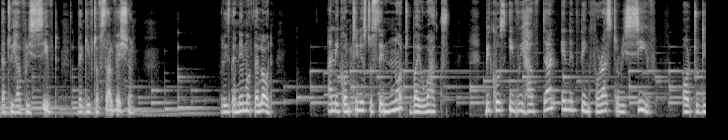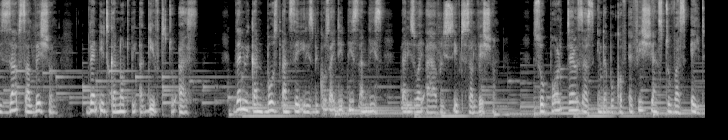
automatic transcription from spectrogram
that we have received the gift of salvation. Praise the name of the Lord. And he continues to say, not by works. Because if we have done anything for us to receive or to deserve salvation, then it cannot be a gift to us. Then we can boast and say, It is because I did this and this, that is why I have received salvation. So Paul tells us in the book of Ephesians 2, verse 8,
